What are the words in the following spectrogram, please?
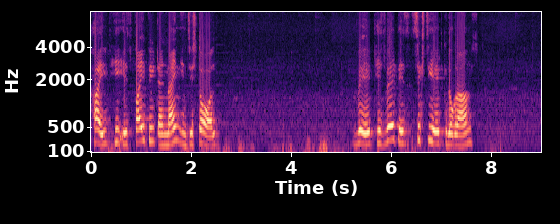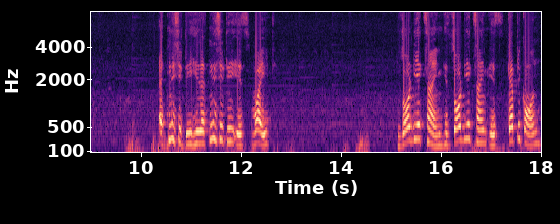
Height He is 5 feet and 9 inches tall. Weight His weight is 68 kilograms. Ethnicity His ethnicity is white. Zodiac sign His zodiac sign is Capricorn.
